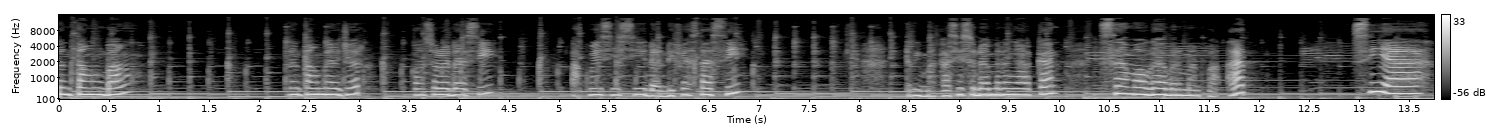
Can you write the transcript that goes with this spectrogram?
tentang bank, tentang merger, konsolidasi, akuisisi, dan divestasi. Terima kasih sudah mendengarkan. Semoga bermanfaat. See ya!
